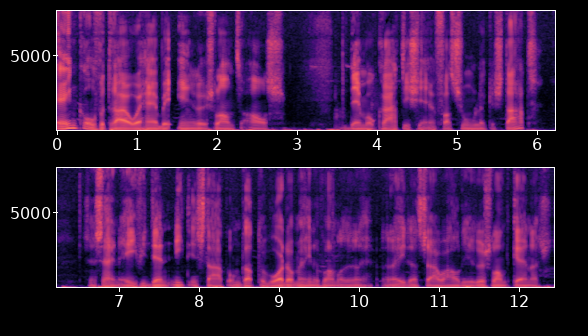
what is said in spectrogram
enkel vertrouwen hebben in Rusland als democratische en fatsoenlijke staat. Ze zijn evident niet in staat om dat te worden om een of andere reden. Dat zouden al die Ruslandkenners,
